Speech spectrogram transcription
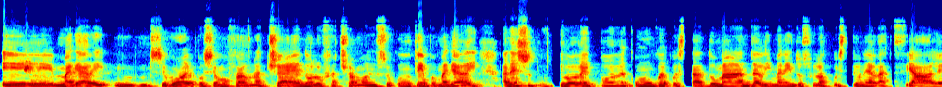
E magari mm, se vuoi possiamo fare un accenno, lo facciamo in un secondo tempo. Magari adesso ti vorrei porre comunque questa domanda rimanendo sulla questione razziale.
